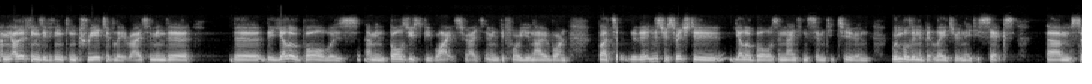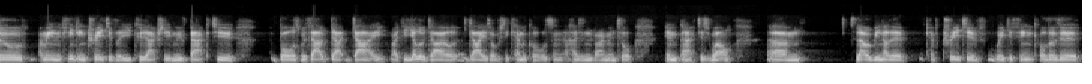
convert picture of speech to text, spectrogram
I mean, other things if you're thinking creatively, right? I mean, the the the yellow ball was i mean balls used to be white right? I mean before you and i were born. But the, the industry switched to yellow balls in 1972 and wimbledon a bit later in 86 um, so i mean if you're thinking creatively you could actually move back to balls without that dye right? The yellow dye, dye is obviously chemicals and has environmental impact as well. Um, so that would be another kind of creative way to think although the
